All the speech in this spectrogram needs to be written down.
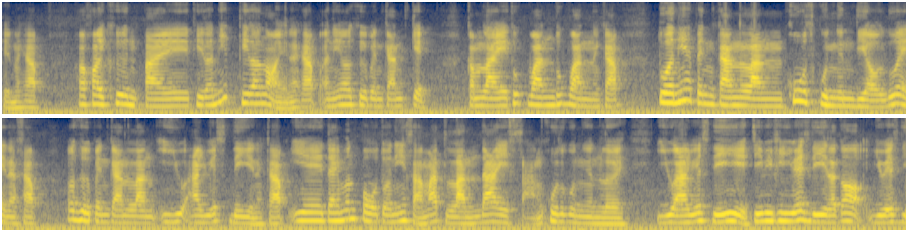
เห็นไหมครับ ค่อยๆขึ้นไปทีละนิดทีละหน่อยนะครับ อันนี้ก็คือเป็นการเก็บกำไรทุกวันทุกวันนะครับ ตัวนี้เป็นการรันคู่สกุลเงินเดียวด้วยนะครับก็คือเป็นการรัน EUR USD นะครับ EA Diamond Pro ตัวนี้สามารถรันได้ 3 คู่สกุลเงินเลย EUR USD GBP USD แล้วก็ USD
